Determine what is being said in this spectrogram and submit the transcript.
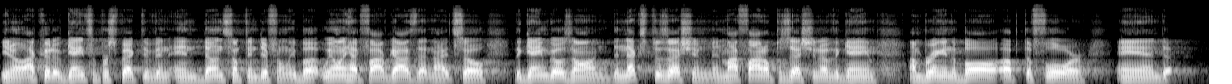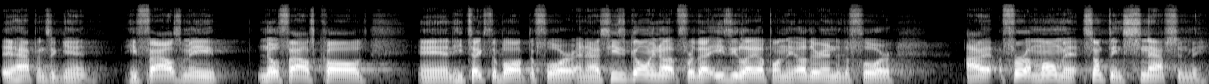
you know, I could have gained some perspective and, and done something differently, but we only had five guys that night. So the game goes on. The next possession, and my final possession of the game, I'm bringing the ball up the floor, and it happens again. He fouls me, no fouls called, and he takes the ball up the floor. And as he's going up for that easy layup on the other end of the floor, I, for a moment, something snaps in me.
